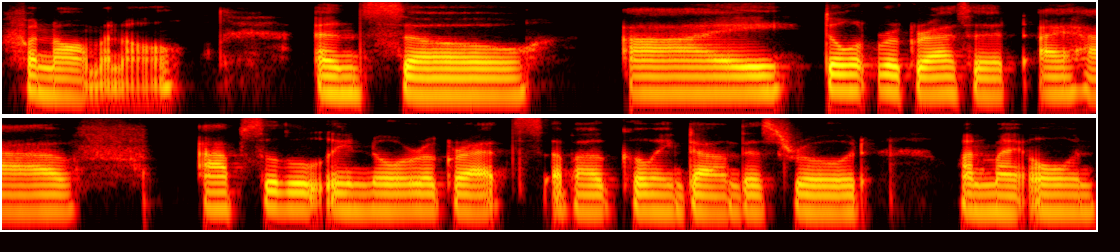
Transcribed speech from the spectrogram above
phenomenal. And so I don't regret it. I have absolutely no regrets about going down this road on my own.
